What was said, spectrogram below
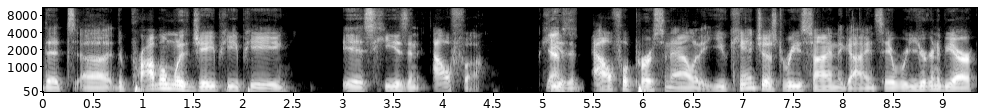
that uh, the problem with JPP is he is an alpha. He yes. is an alpha personality. You can't just re-sign the guy and say well, you're going to be our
